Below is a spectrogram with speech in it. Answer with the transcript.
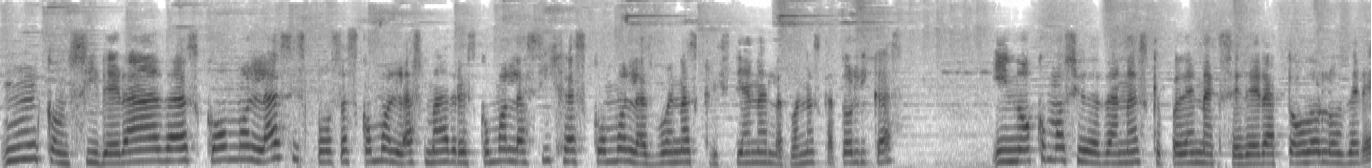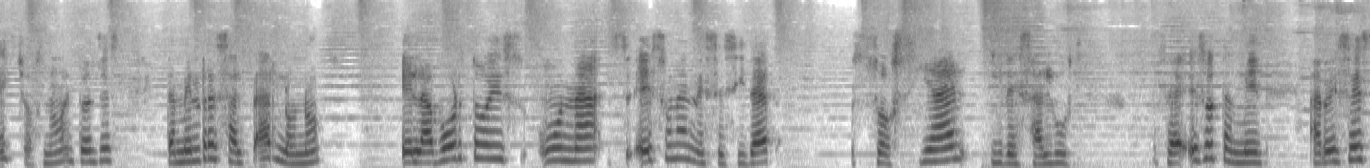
mm, consideradas como las esposas, como las madres, como las hijas, como las buenas cristianas, las buenas católicas, y no como ciudadanas que pueden acceder a todos los derechos, ¿no? Entonces, también resaltarlo, ¿no? El aborto es una, es una necesidad social y de salud. O sea, eso también a veces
